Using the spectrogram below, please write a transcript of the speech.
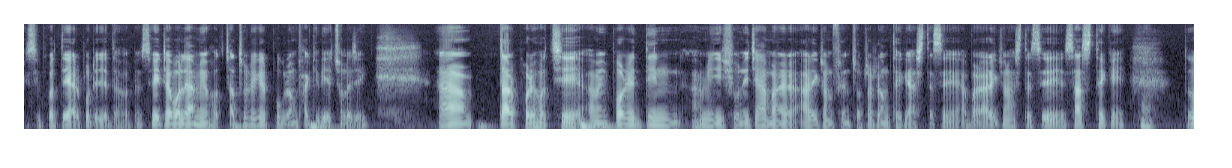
রিসিভ করতে এয়ারপোর্টে যেতে হবে। সেইটা বলে আমি ছাত্রলীগের প্রোগ্রাম ফাঁকি দিয়ে চলে যাই। তারপরে হচ্ছে আমি পরের দিন আমি শুনি যে আমার আরেকজন ফ্রেন্ড চট্টগ্রাম থেকে আসতেছে আবার আরেকজন আসতেছে সাস থেকে। তো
